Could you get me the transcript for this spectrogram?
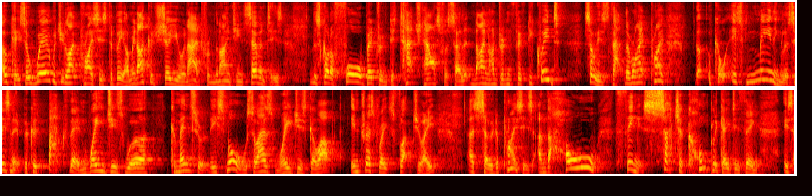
Okay, so where would you like prices to be? I mean, I could show you an ad from the 1970s that's got a four bedroom detached house for sale at 950 quid. So is that the right price? It's meaningless, isn't it? Because back then wages were commensurately small. So as wages go up, interest rates fluctuate, as so do prices. And the whole thing, it's such a complicated thing, is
